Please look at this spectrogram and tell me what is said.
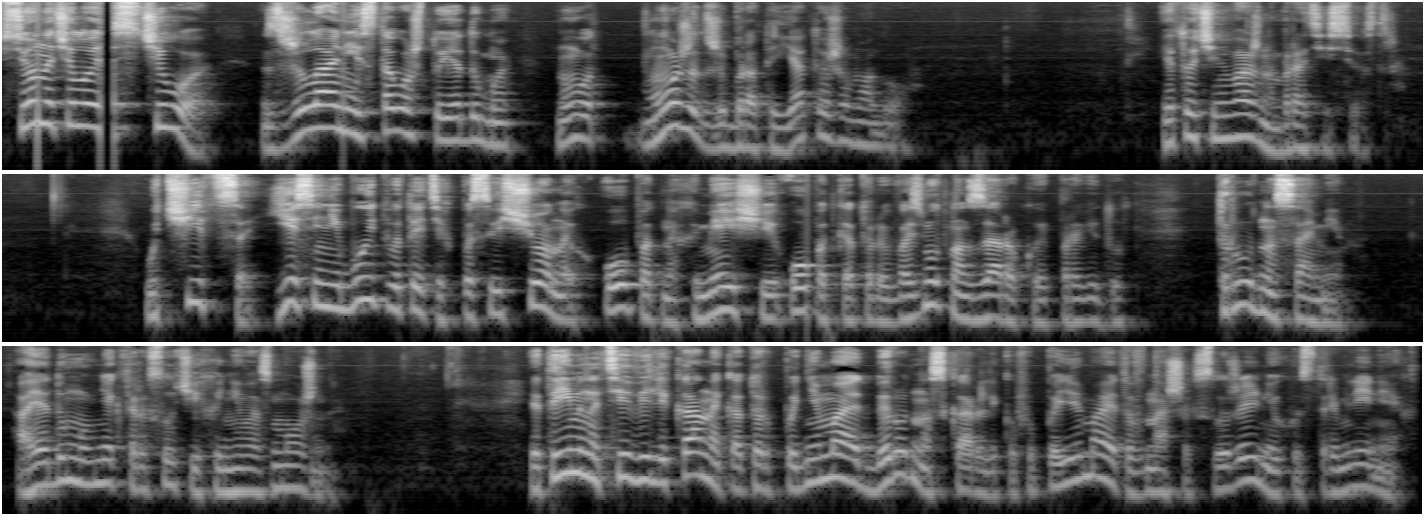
Все началось с чего? С желания, из того, что я думаю, ну вот, может же, брат, и я тоже могу. Это очень важно, братья и сестры учиться. Если не будет вот этих посвященных, опытных, имеющих опыт, которые возьмут нас за руку и проведут, трудно самим. А я думаю, в некоторых случаях и невозможно. Это именно те великаны, которые поднимают, берут нас карликов и поднимают в наших служениях, устремлениях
